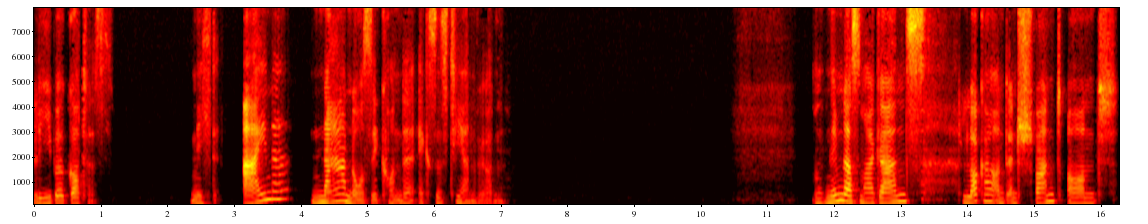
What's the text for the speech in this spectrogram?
Liebe Gottes nicht eine Nanosekunde existieren würden. Und nimm das mal ganz locker und entspannt und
